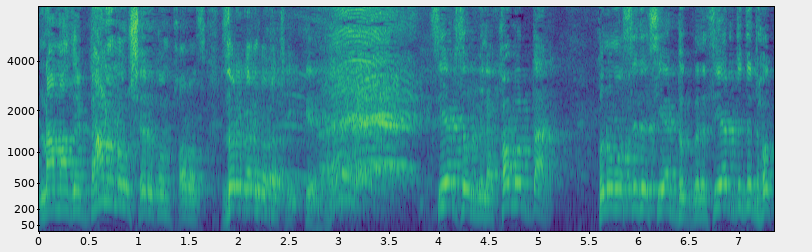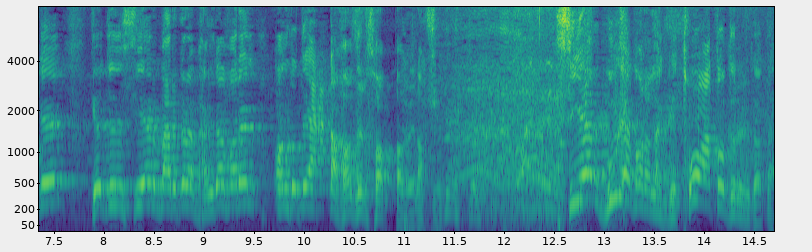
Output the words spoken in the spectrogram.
নামাজের দাঁড়ানো সেরকম ফরজ। যেরকম কথা ঠিক কিনা? হ্যাঁ? চেয়ার চলবে না, খবরদার। কোনো মসজিদে চেয়ার ঢুকবে না। চেয়ার যদি ঢোকে, কেউ যদি চেয়ার বার করে ভাঙ্গা পারেন, অন্তত একটা হজের সব পাবেন আপনি। চেয়ার গুঁড়ে করা লাগবে থো আত দূরের কথা।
